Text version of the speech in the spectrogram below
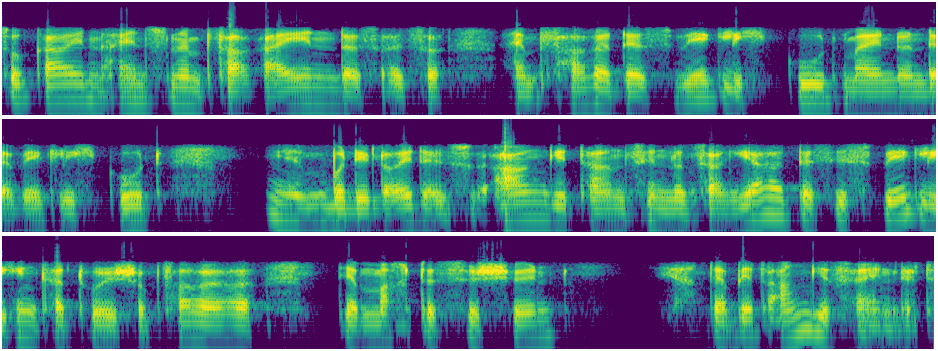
sogar in einzelnen Pfarreien, dass also ein Pfarrer, der es wirklich gut meint und der wirklich gut, wo die Leute angetan sind und sagen, ja, das ist wirklich ein katholischer Pfarrer, der macht das so schön, ja, der wird angefeindet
